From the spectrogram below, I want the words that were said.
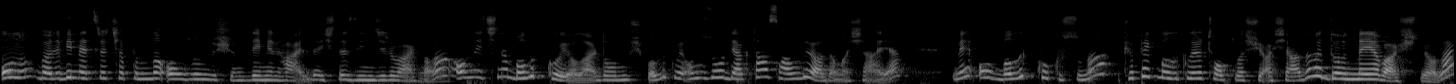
Onun böyle bir metre çapında olduğunu düşün. Demir halde işte zinciri var falan. Onun içine balık koyuyorlar. Donmuş balık ve onu Zodiac'tan sallıyor adam aşağıya. Ve o balık kokusuna köpek balıkları toplaşıyor aşağıda ve dönmeye başlıyorlar.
